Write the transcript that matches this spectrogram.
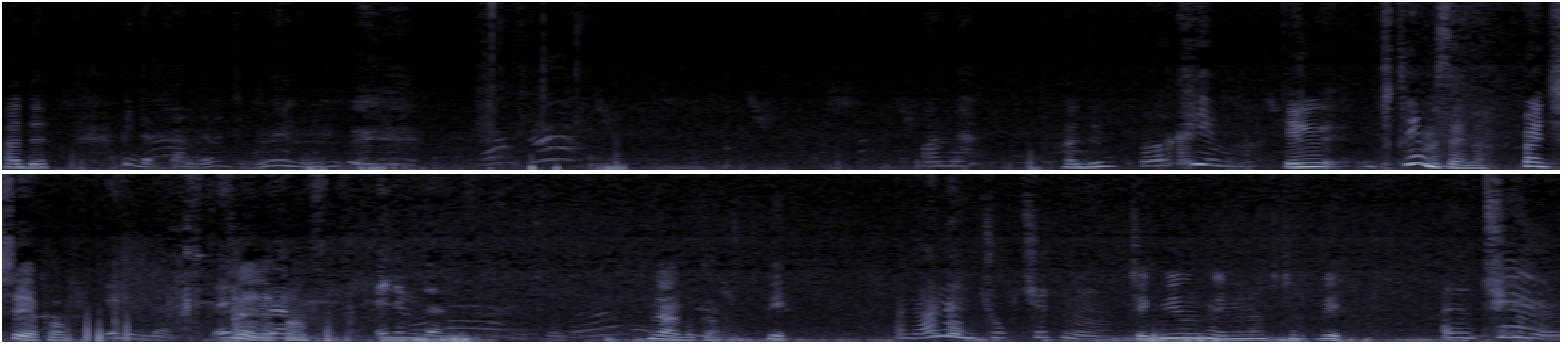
Hadi. Bir ben de Anne Hadi. bakayım mı? Elini tutayım mı seni? Bence şey yapalım. Elimden. Şöyle Elimden. yapalım. Elimden. Ver bakalım. Bir. Anne annen çok çekme. Çekmiyorum elinden tutun. Bir. Anne çekme.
